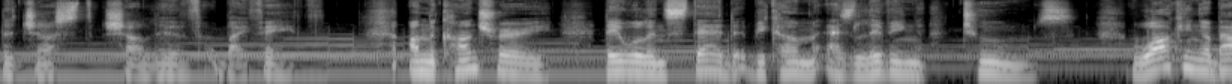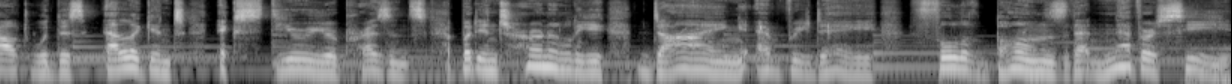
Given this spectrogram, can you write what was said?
the just shall live by faith. On the contrary, they will instead become as living tombs, walking about with this elegant exterior presence, but internally dying every day, full of bones that never see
